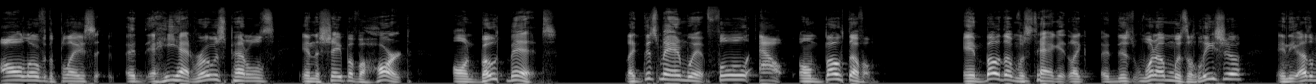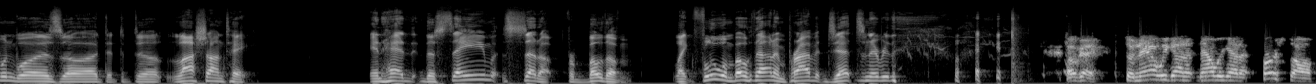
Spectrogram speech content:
all over the place. Uh, He had rose petals in the shape of a heart on both beds. Like this man went full out on both of them and both of them was tagged. Like this, one of them was Alicia, and the other one was uh, d- d- d- La Chante, and had the same setup for both of them. Like flew them both out in private jets and everything. Okay, so now we got it. Now we got it. First off,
